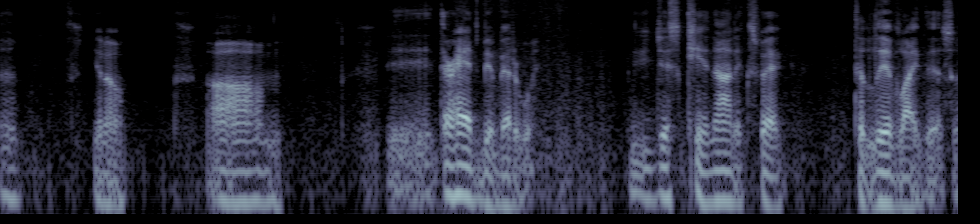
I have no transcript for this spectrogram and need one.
Uh, you know, um, it, there had to be a better way. You just cannot expect to live like this. Uh,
